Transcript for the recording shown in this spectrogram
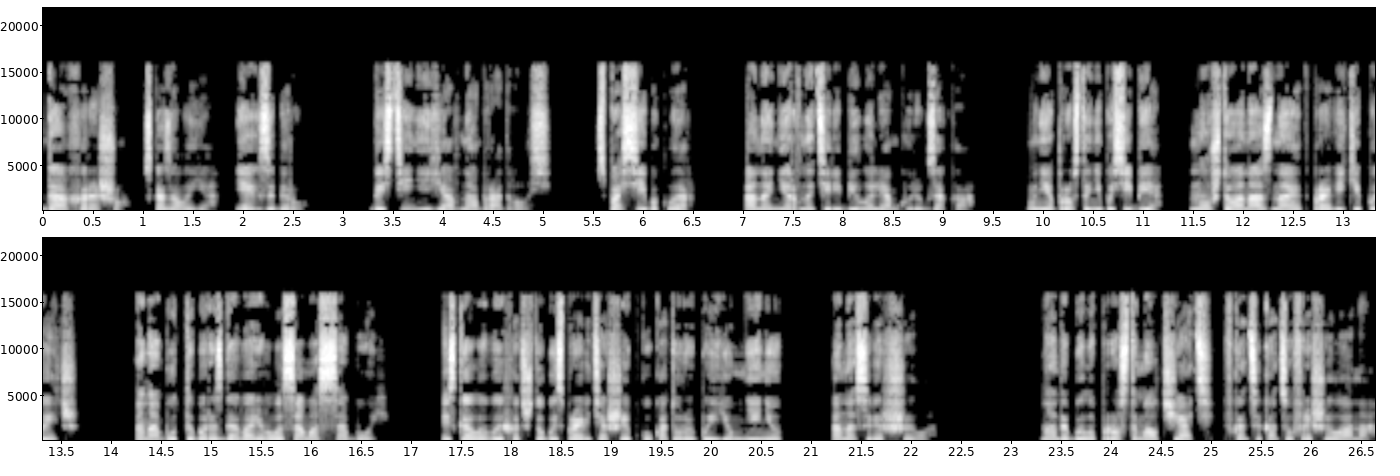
«Да, хорошо», — сказала я, — «я их заберу». Дестини явно обрадовалась. «Спасибо, Клэр». Она нервно теребила лямку рюкзака. «Мне просто не по себе. Ну, что она знает про Вики Пейдж?» Она будто бы разговаривала сама с собой. Искала выход, чтобы исправить ошибку, которую, по ее мнению, она совершила. Надо было просто молчать, в конце концов решила она,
